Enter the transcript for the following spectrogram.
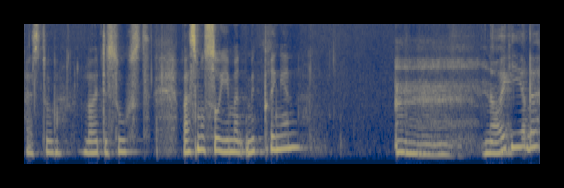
falls du Leute suchst. Was muss so jemand mitbringen? Mm, Neugierde,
